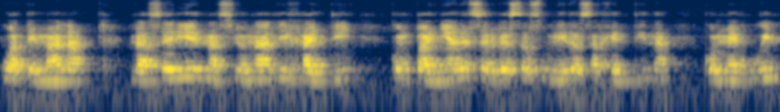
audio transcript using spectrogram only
Guatemala, la Serie Nacional y Haití, Compañía de Cervezas Unidas Argentina, Comehuil,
